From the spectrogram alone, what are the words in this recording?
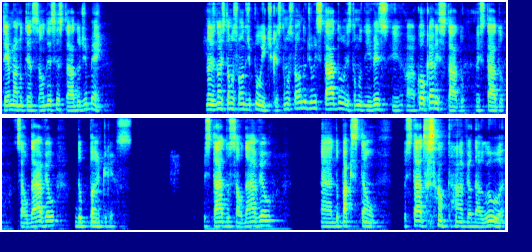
ter manutenção desse estado de bem. Nós não estamos falando de política, estamos falando de um estado, estamos em vez qualquer estado, um estado saudável do pâncreas, o estado saudável uh, do Paquistão, o estado saudável da Lua.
